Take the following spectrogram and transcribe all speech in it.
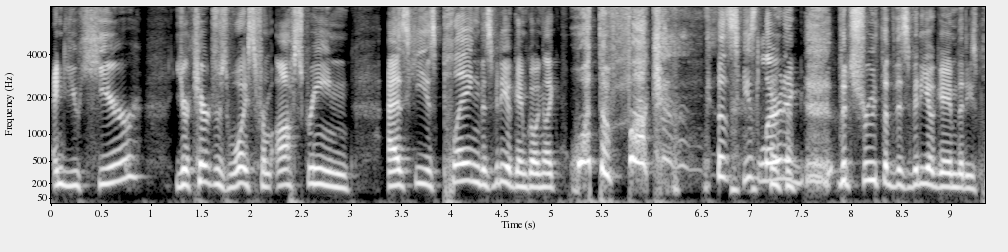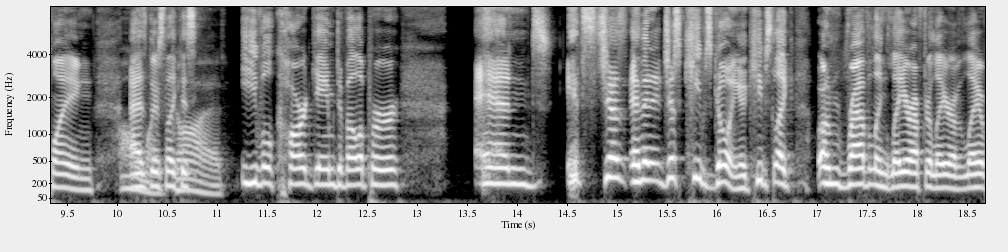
and you hear your character's voice from off screen as he is playing this video game, going like, what the fuck? Because he's learning the truth of this video game that he's playing, oh as Oh my there's like God. this evil card game developer and it's just and then it just keeps going it keeps like unraveling layer after layer of layer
